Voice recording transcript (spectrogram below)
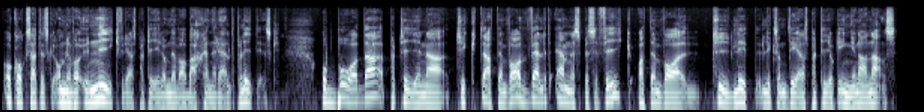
Och också att det om den var unik för deras parti eller om den var bara generellt politisk. Och båda partierna tyckte att den var väldigt ämnesspecifik och att den var tydligt liksom deras parti och ingen annans.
